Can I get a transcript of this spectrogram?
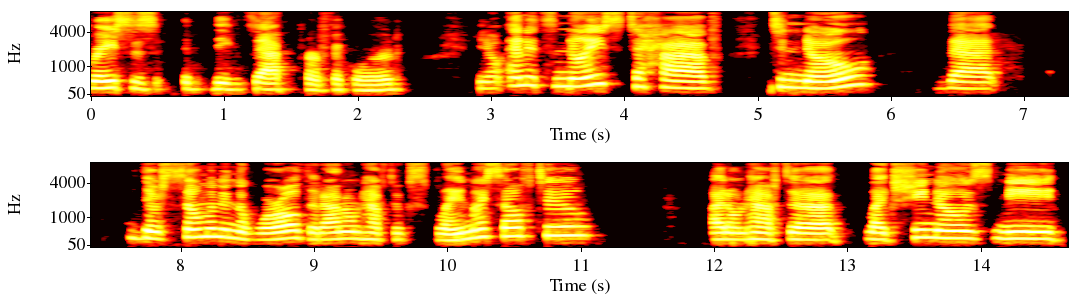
grace is the exact perfect word you know and it's nice to have to know that there's someone in the world that i don't have to explain myself to i don't have to like she knows me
